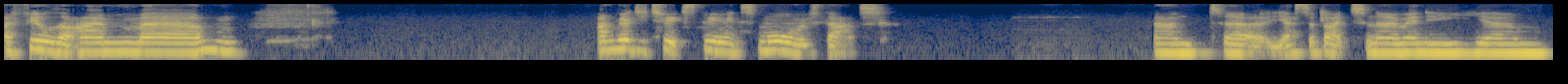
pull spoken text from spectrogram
I feel that I'm um, I'm ready to experience more of that and uh, yes I'd like to know any um,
